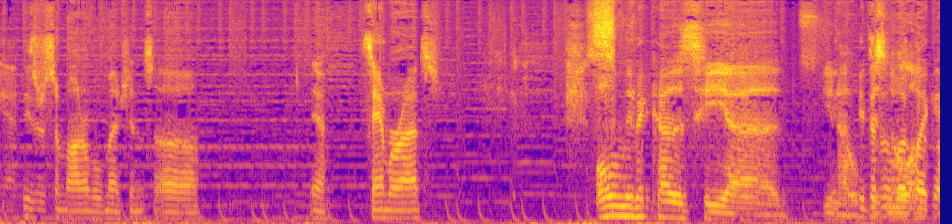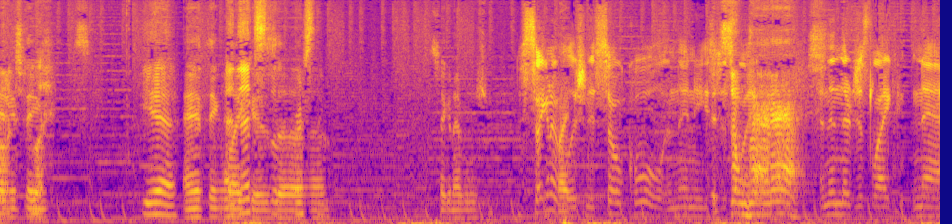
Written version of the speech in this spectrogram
Yeah. These are some honorable mentions. Uh, yeah, Samurotts. Only because he, uh, you know, He doesn't no look like anything. Legs. Yeah. Anything And like his the uh, first thing- second evolution. Second Right. evolution is so cool, and then he's It's just so like, badass. and then they're just like, nah.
